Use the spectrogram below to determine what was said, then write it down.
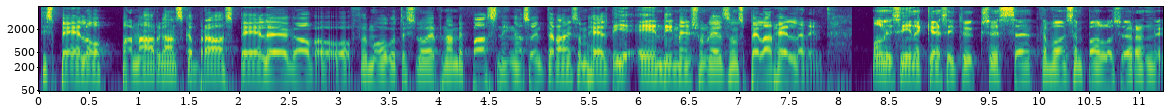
till spel upp. Han har ganska bra spelöga och, och förmåga till slå öppnande passningar, så inte han är som helt endimensionell som spelar heller inte. Mä olin siinä käsityksessä, että Vaasan palloseuran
